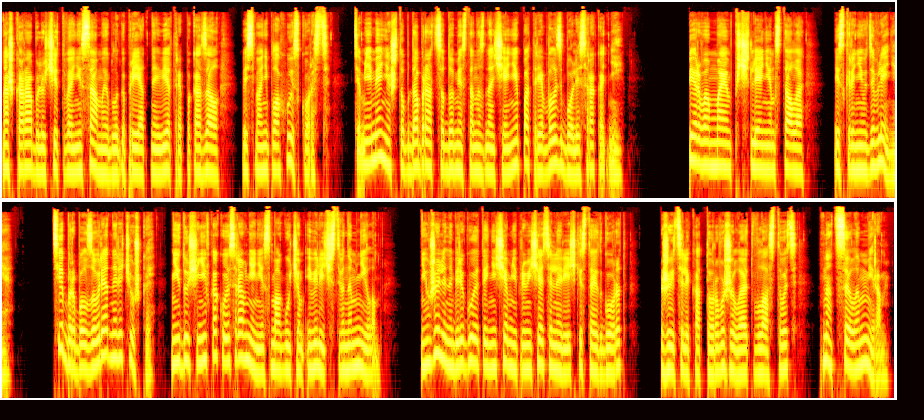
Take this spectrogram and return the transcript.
Наш корабль, учитывая не самые благоприятные ветры, показал весьма неплохую скорость. Тем не менее, чтобы добраться до места назначения, потребовалось более 40 дней. Первым моим впечатлением стало искреннее удивление. Тибр был заурядной речушкой, не идущей ни в какое сравнение с могучим и величественным Нилом. Неужели на берегу этой ничем не примечательной речки стоит город, жители которого желают властвовать над целым миром?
